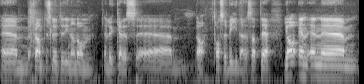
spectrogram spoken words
Eh, fram till slutet innan de lyckades ehm, ja, ta sig vidare. Så att, eh, ja, en, en, ehm,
